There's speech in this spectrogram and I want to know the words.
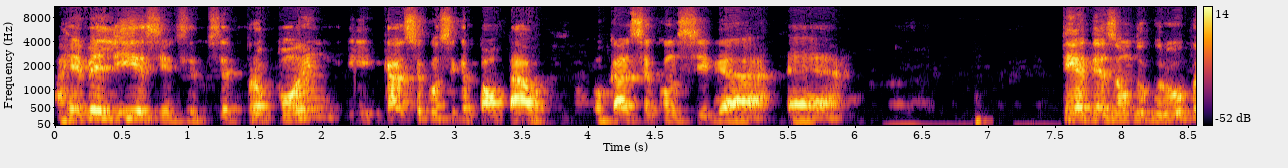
a revelia, assim, você, você propõe e caso você consiga pautar, ou caso você consiga é, ter adesão do grupo,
